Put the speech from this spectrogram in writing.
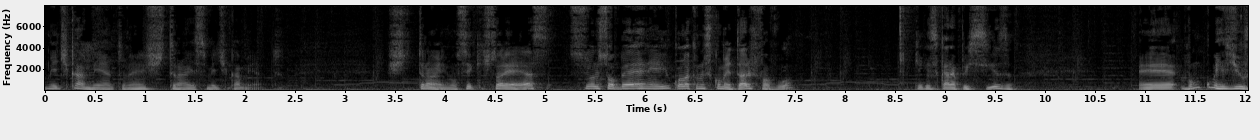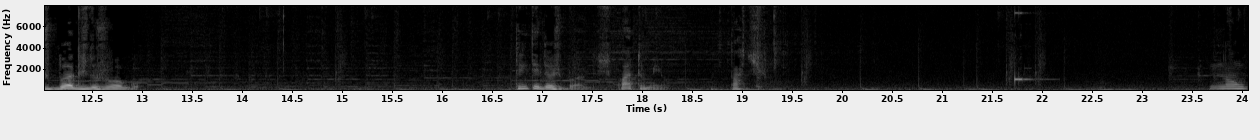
Medicamento, né? Estranho esse medicamento. Estranho, não sei que história é essa. Se os senhores souberem aí, coloquem nos comentários, por favor que, que esse cara precisa. É, vamos corrigir os bugs do jogo. 32 bugs, 4 mil. Partiu. Não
